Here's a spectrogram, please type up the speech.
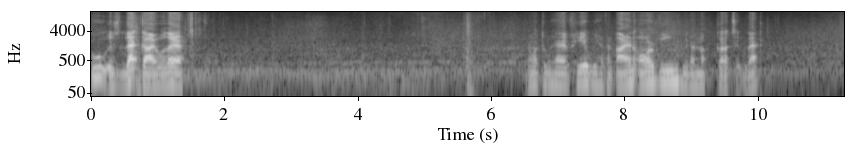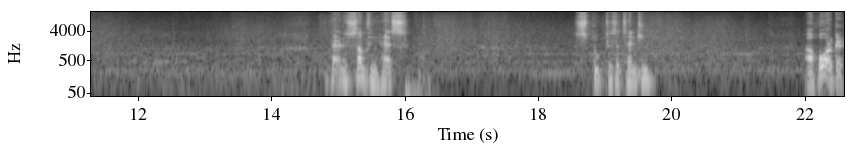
Who is that guy over there? Do we have here? We have an iron ore beam. We are not gonna take that. Apparently something has spooked his attention. A Horker.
